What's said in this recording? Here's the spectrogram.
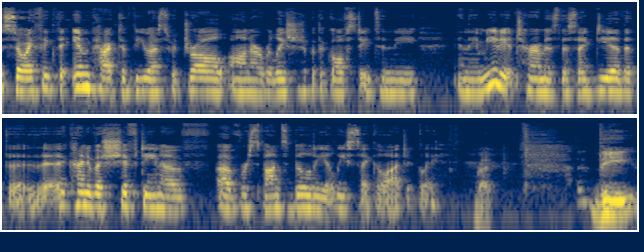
so I think the impact of the U.S. withdrawal on our relationship with the Gulf states in the in the immediate term is this idea that the, the kind of a shifting of of responsibility, at least psychologically. Right. The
